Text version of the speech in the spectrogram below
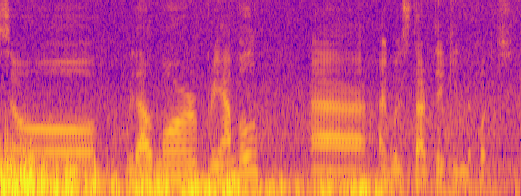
so without more preamble uh, I will start taking the photos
